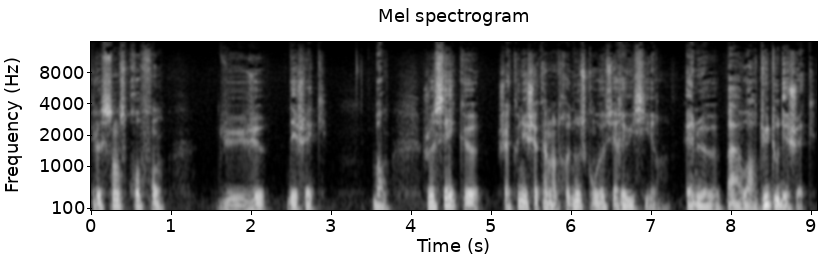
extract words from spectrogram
et le sens profond du jeu d'échecs. Bon, je sais que chacune et chacun d'entre nous, ce qu'on veut, c'est réussir et ne pas avoir du tout d'échecs.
